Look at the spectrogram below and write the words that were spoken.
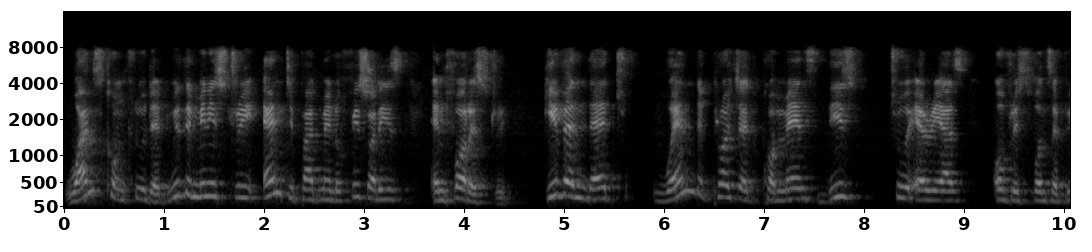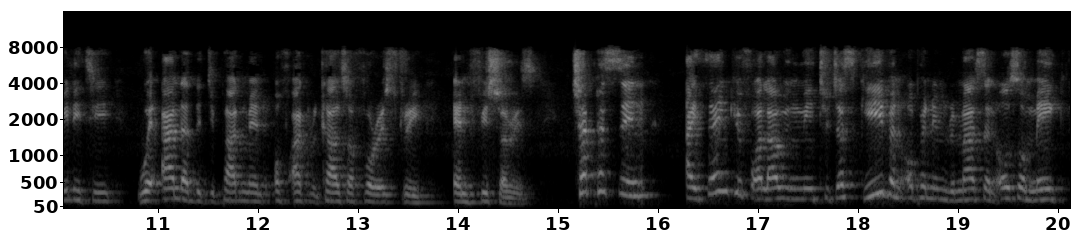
once concluded with the Ministry and Department of Fisheries and Forestry, given that when the project commenced, these two areas of responsibility were under the Department of Agriculture, Forestry, and Fisheries. Chairperson, I thank you for allowing me to just give an opening remarks and also make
